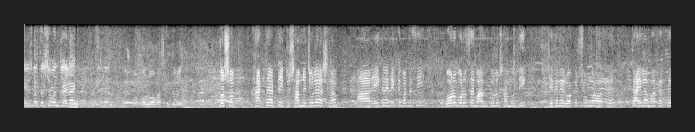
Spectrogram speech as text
ইলিশ মাছ চারশো পঞ্চাশ। দর্শক হাঁটতে হাঁটতে একটু সামনে চলে আসলাম। আর এখানে দেখতে পাচ্ছি বড় বড় সাইজ মাছগুলো সামুদ্রিক যেখানে রকেট সুরমা আছে টাইলা মাছ আছে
